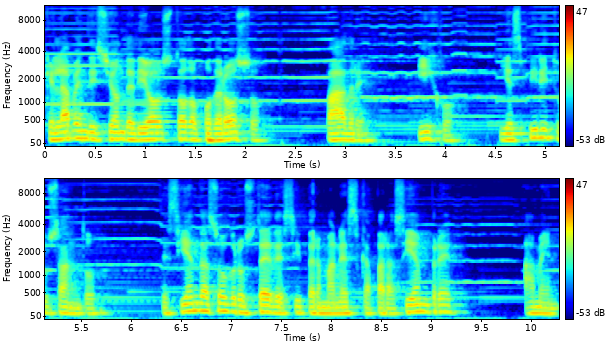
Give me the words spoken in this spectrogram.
Que la bendición de Dios Todopoderoso, Padre, Hijo y Espíritu Santo, descienda sobre ustedes y permanezca para siempre. Amén.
